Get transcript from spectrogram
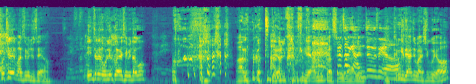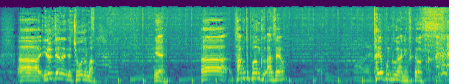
솔직하게 말씀해 주세요. 인터넷 올릴 거예요, 재미다고? 안올 것 같은데요. 안 올릴 것 같은데. 예, 안 올 것 같습니다. 표정이 안 예. 좋으세요. 큰 기대하지 마시고요. 아, 이럴 때는 이제 좋은 음악. 예. 아, 다프트 펑크 아세요? 타이어 펑크가 아니고요.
